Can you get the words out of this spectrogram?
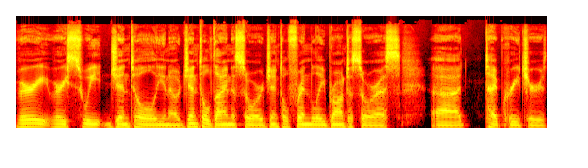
very very sweet, gentle, you know, gentle dinosaur, gentle friendly brontosaurus uh, type creatures.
